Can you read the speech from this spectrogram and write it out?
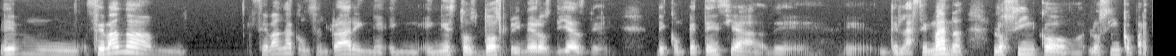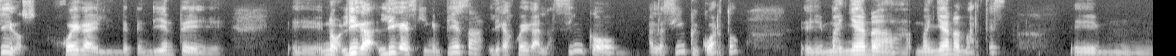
eh, se van a concentrar en, en, en estos dos primeros días de, de competencia de, eh, de la semana los cinco, los cinco partidos. Juega el Independiente, eh, no, Liga, Liga es quien empieza, Liga juega a las cinco, a las cinco y cuarto, eh, mañana, mañana martes. El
